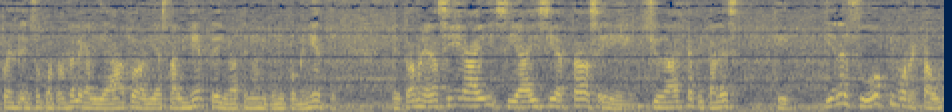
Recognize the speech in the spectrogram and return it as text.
pues en su control de legalidad todavía está vigente y no ha tenido ningún inconveniente. De todas maneras sí hay, sí hay ciertas eh, ciudades capitales que tienen su óptimo recaudo,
